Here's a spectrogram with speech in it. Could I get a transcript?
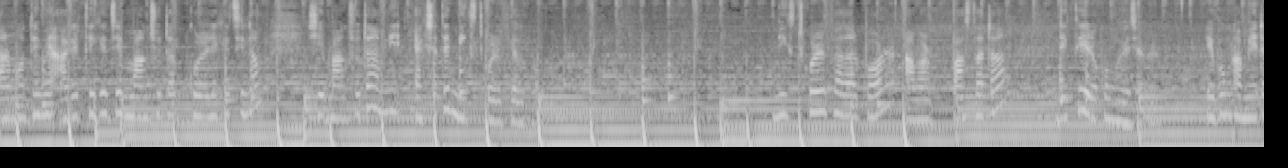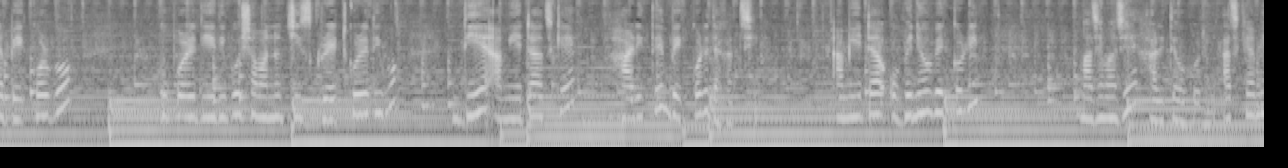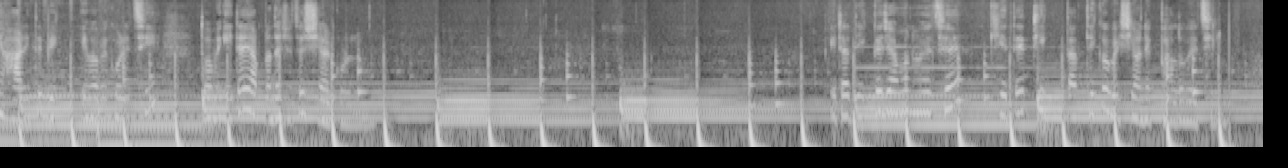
তার মধ্যে আমি আগের থেকে যে মাংসটা করে রেখেছিলাম, সেই মাংসটা আমি একসাথে মিক্সড করে ফেলব। মিক্সড করে ফেলার পর আমার পাস্তাটা দেখতে এরকম হয়ে যাবে। এবং আমি এটা বেক করব। উপরে দিয়ে দিব সামান্য চিজ গ্রেট করে দিব। দিয়ে আমি এটা আজকে হাঁড়িতে বেক করে দেখাচ্ছি। আমি এটা ওভেনেও বেক করি, মাঝে মাঝে হাঁড়িতেও করি। আজকে আমি হাঁড়িতে বেক এভাবে করেছি। তো আমি এটাই আপনাদের সাথে শেয়ার করলাম। এটা দেখতে যেমন হয়েছে, খেতে ঠিক তার থেকেও বেশি অনেক ভালো হয়েছিল।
